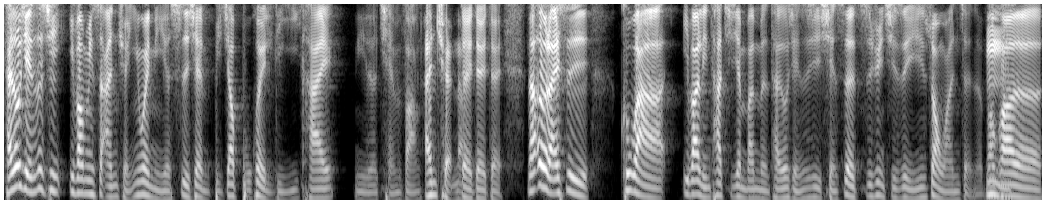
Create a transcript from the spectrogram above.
抬头显示器一方面是安全，因为你的视线比较不会离开你的前方，安全了。对对对。那二来是 Kuga 一八零它旗舰版本抬头显示器显示的资讯其实已经算完整了，包括了。嗯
